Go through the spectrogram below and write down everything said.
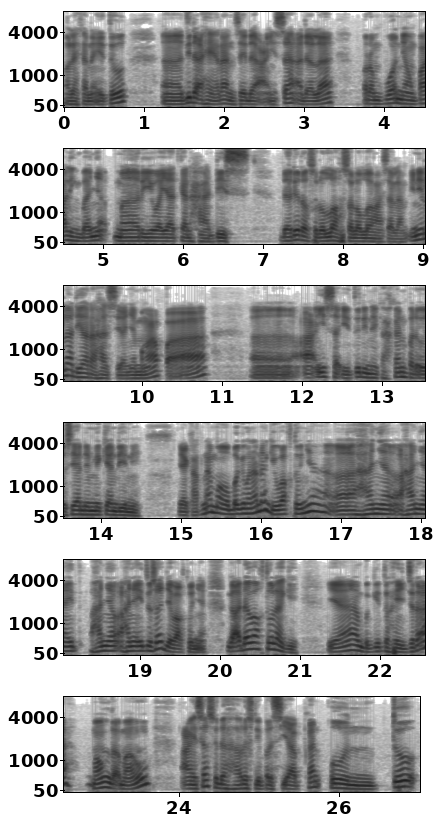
Oleh karena itu, uh, tidak heran Sayyidah Aisyah adalah perempuan yang paling banyak meriwayatkan hadis dari Rasulullah SAW. Inilah dia rahasianya mengapa uh, Aisyah itu dinikahkan pada usia yang demikian dini. Ya karena mau bagaimana lagi waktunya uh, hanya hanya hanya hanya itu saja waktunya, nggak ada waktu lagi. Ya begitu hijrah mau nggak mau Aisyah sudah harus dipersiapkan untuk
